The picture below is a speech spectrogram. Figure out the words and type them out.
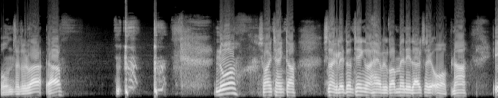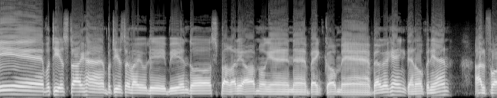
Onsdag, tror jeg det var. Ja. Nå så har jeg tenkt å snakke litt om ting, og hei, velkommen. I dag så de åpna på tirsdag På tirsdag var jeg jo i byen. Da sperra de av noen eh, benker med Burger King. Den er åpen igjen. Alfa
